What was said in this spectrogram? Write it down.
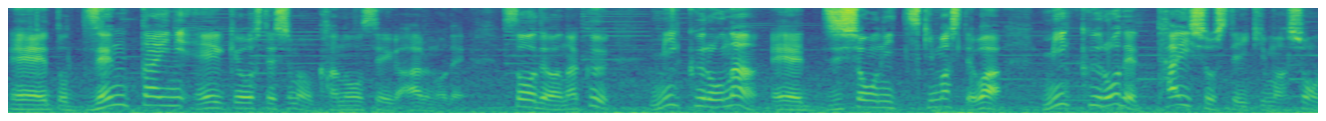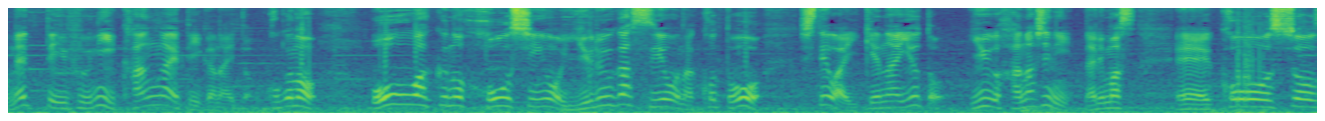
えーと、全体に影響してしまう可能性があるのでそうではなくミクロな、えー、事象につきましてはミクロで対処していきましょうねっていうふうに考えていかないとここの大枠の方針を揺るがすようなことをしてはいけないよという話になります。えー、交渉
